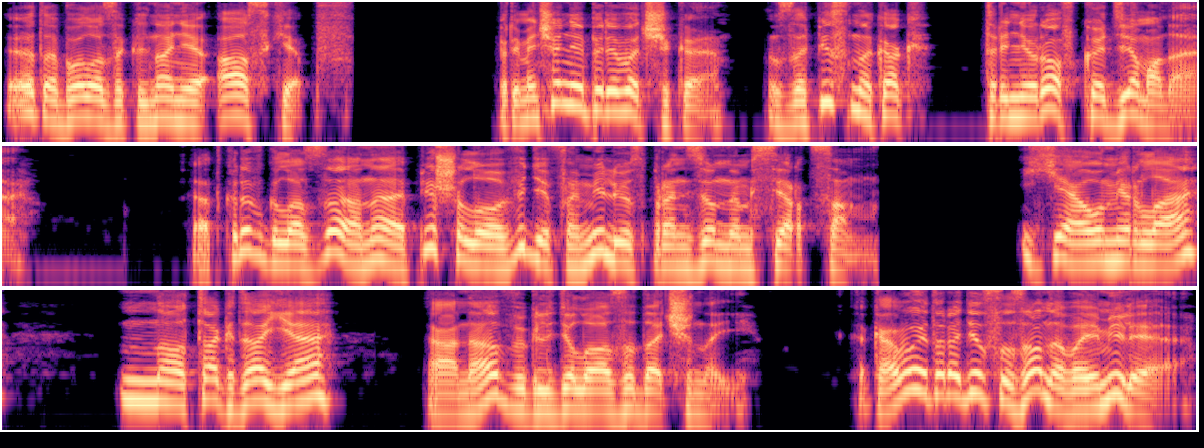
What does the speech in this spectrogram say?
Это было заклинание Асхеп. Примечание переводчика. Записано как «тренировка демона». Открыв глаза, она опешила, увидев фамилию с пронзённым сердцем. «Я умерла? Но тогда я...» Она выглядела озадаченной. «Каково это родиться заново, Эмилия?»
